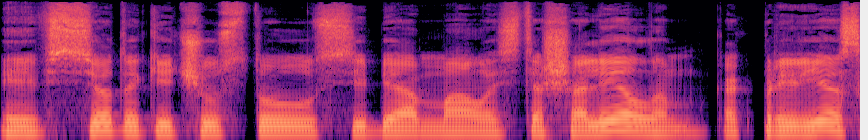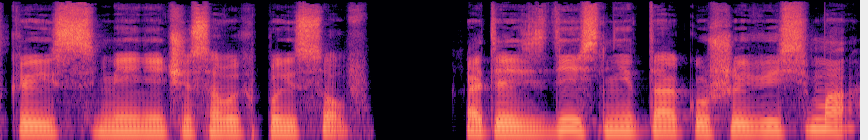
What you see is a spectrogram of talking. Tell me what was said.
И все-таки чувствовал себя малость ошалелым, как при резкой смене часовых поясов. Хотя здесь не так уж и весьма.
